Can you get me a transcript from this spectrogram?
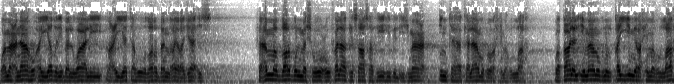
ومعناه أن يضرب الوالي رعيته ضربا غير جائز. فأما الضرب المشروع فلا قصاص فيه بالإجماع انتهى كلامه رحمه الله. وقال الإمام ابن القيم رحمه الله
